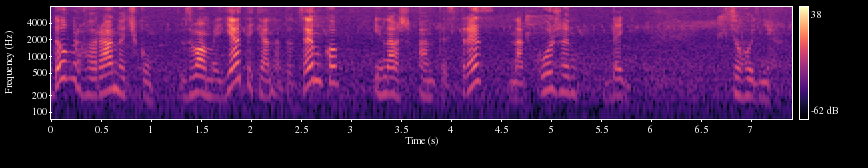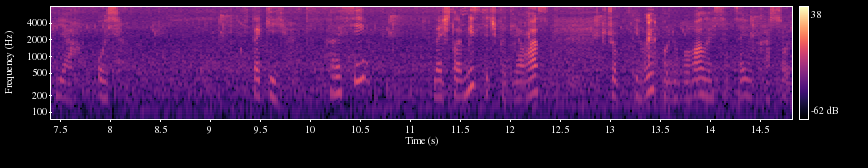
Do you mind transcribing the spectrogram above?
Доброго раночку! З вами я, Тетяна Доценко, і наш антистрес на кожен день. Сьогодні я ось в такій красі знайшла містечко для вас, щоб і ви полюбувалися цією красою.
